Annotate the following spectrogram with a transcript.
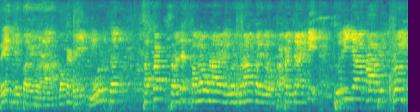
రేపు చెప్తా వివరణ ఒకటి మూడు సప్త సత్వ సృజ గుణాలని మూడు గుణాలతో ఉన్న ప్రపంచానికి తురియకాపిత్వం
